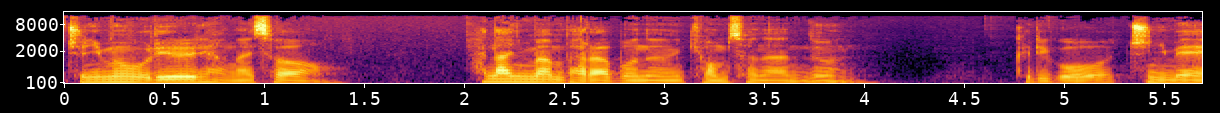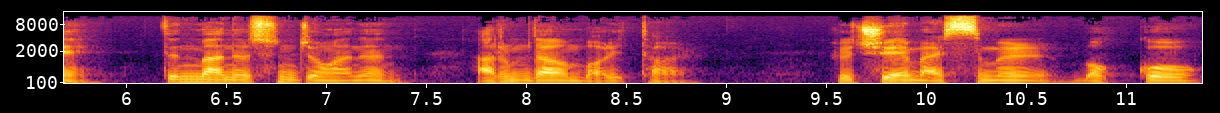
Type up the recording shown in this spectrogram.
주님은 우리를 향해서 하나님만 바라보는 겸손한 눈, 그리고 주님의 뜻만을 순종하는 아름다운 머리털, 그 주의 말씀을 먹고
